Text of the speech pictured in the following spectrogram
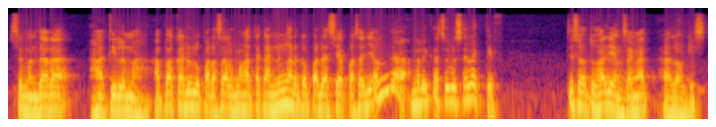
Sementara hati lemah. Apakah dulu para salaf mengatakan dengar kepada siapa saja? Enggak, mereka suruh selektif. Itu suatu hal yang sangat uh, logis.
